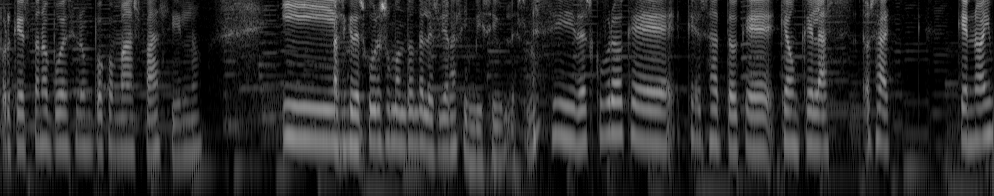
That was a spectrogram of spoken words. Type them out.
Porque esto no puede ser un poco más fácil, ¿no? Así que descubres un montón de lesbianas invisibles, ¿no? Sí, descubro que, exacto, que, aunque las, o sea, que no hay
